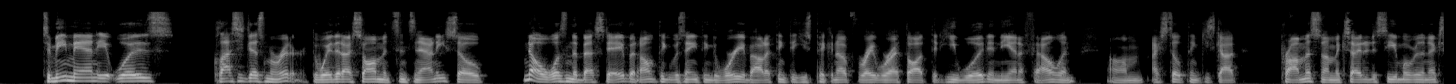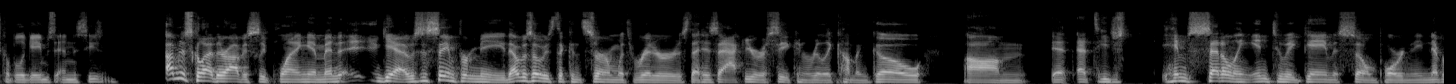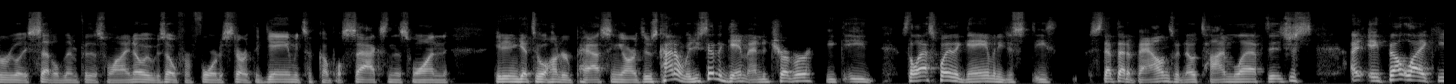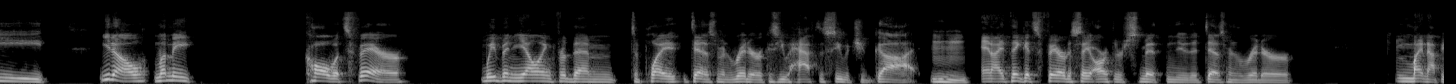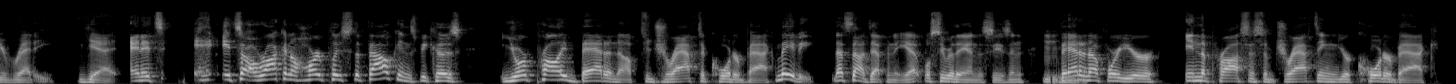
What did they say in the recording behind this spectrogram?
to me, man, it was classic Desmond Ridder, the way that I saw him in Cincinnati. So, no, it wasn't the best day, but I don't think it was anything to worry about. I think that he's picking up right where I thought that he would in the NFL. And um, I still think he's got promise, and I'm excited to see him over the next couple of games to end the season. I'm just glad they're obviously playing him. And yeah, it was the same for me. That was always the concern with Ridder is that his accuracy can really come and go. Um, at, at he just him settling into a game is so important. He never really settled in for this one. I know he was 0 for 4 to start the game. He took a couple sacks in this one. He didn't get to 100 passing yards. It was kind of when you said the game ended, Trevor. He, he it's the last play of the game, and he just he stepped out of bounds with no time left. It's just I, it felt like he, you know, let me call what's fair we've been yelling for them to play Desmond Ridder because you have to see what you got. Mm-hmm. And I think it's fair to say Arthur Smith knew that Desmond Ridder might not be ready yet. And it's it's a rock and a hard place for the Falcons because you're probably bad enough to draft a quarterback. Maybe. That's not definite yet. We'll see where they end the season. Mm-hmm. Bad enough where you're in the process of drafting your quarterback,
